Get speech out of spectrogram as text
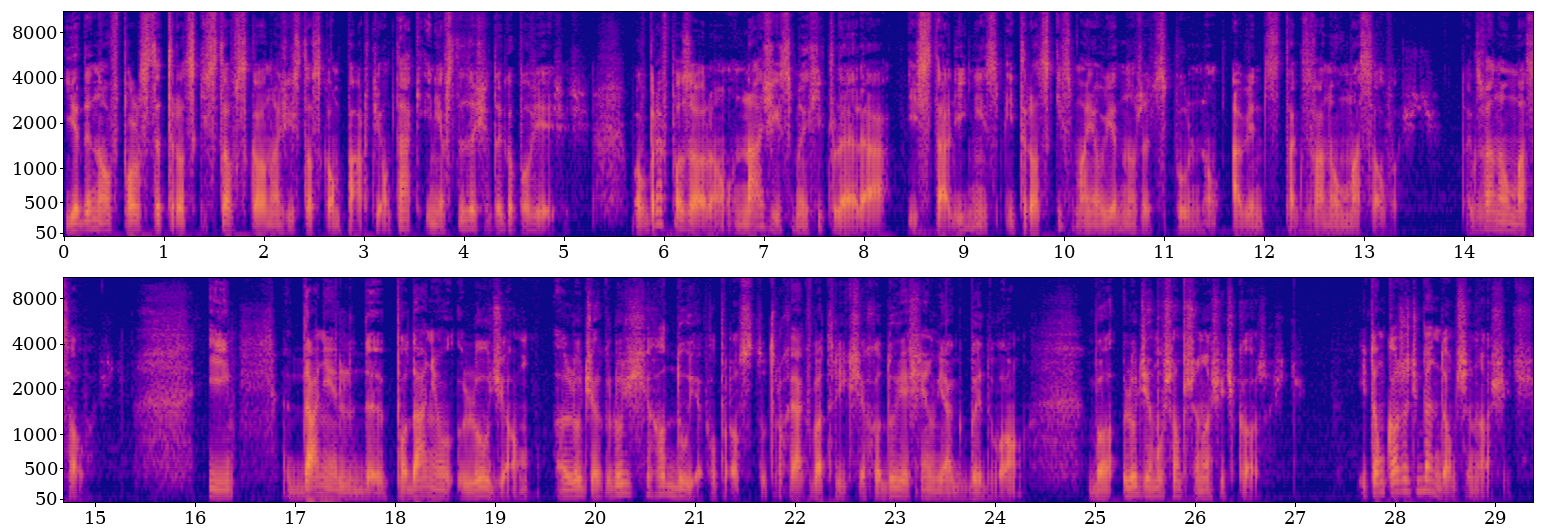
jedyną w Polsce trockistowsko-nazistowską partią. Tak, i nie wstydzę się tego powiedzieć. Bo wbrew pozorom, nazizm Hitlera i stalinizm i trockizm mają jedną rzecz wspólną, a więc tak zwaną masowość. Tak zwaną masowość. I danie, podaniu ludziom, ludzie, ludzi się hoduje po prostu, trochę jak w Matrixie, hoduje się jak bydło, bo ludzie muszą przynosić korzyść. I tą korzyść będą przynosić.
